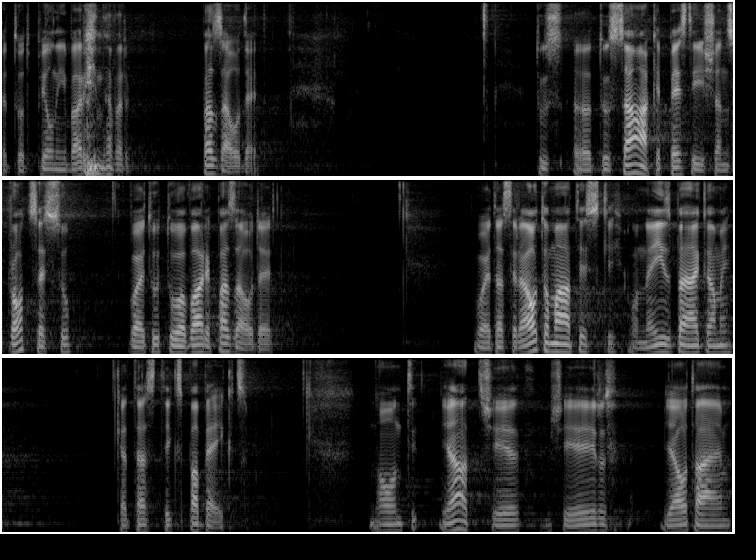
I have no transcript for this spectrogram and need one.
tad to pilnībā arī nevar pazaudēt. Tu, eh, tu sāki pestīšanas procesu, vai tu to vari pazaudēt? Vai tas ir automātiski un neizbēgami, ka tas tiks pabeigts? Nu, un, jā, šie, šie ir jautājumi,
